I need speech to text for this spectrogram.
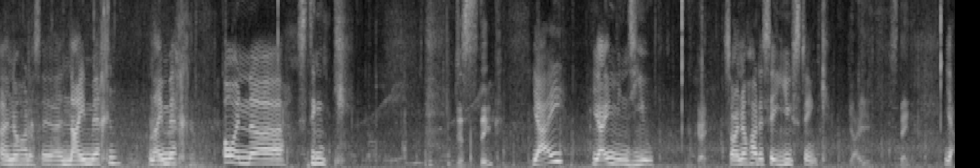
I know how to say uh, Nijmegen. Nijmegen. Oh, and uh, stink. Just stink? Jij? Jij means you. Okay. So I know how to say you stink. Jij stink. Yeah.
